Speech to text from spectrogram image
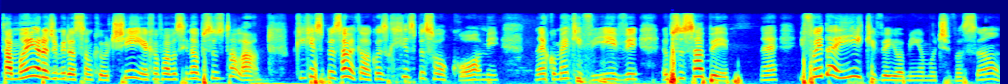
Tamanha era a admiração que eu tinha que eu falava assim, não, eu preciso estar lá. O que, que esse, sabe aquela coisa? O que, que esse pessoal come? Né? Como é que vive? Eu preciso saber, né? E foi daí que veio a minha motivação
